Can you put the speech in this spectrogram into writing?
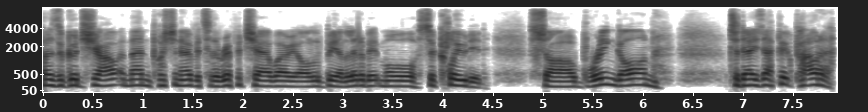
has a good shout and then pushing over to the ripper chair where it'll be a little bit more secluded. So bring on today's epic powder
